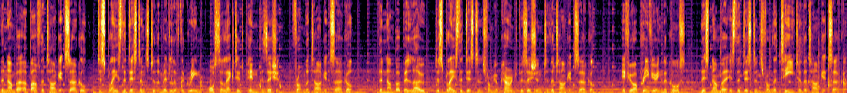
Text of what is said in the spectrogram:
The number above the target circle displays the distance to the middle of the green or selected pin position from the target circle. The number below displays the distance from your current position to the target circle. If you are previewing the course, this number is the distance from the tee to the target circle.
